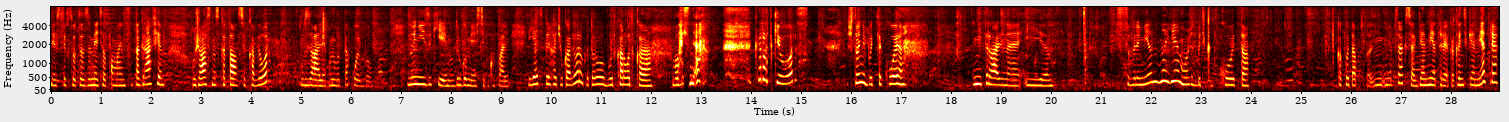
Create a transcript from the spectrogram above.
Если кто-то заметил по моим фотографиям, ужасно скатался ковер в зале. Он вот такой был. Но не из Икеи, мы в другом месте покупали. И я теперь хочу ковер, у которого будет короткая волосня, короткий ворс. Что-нибудь такое нейтральное и современное, может быть, какой-то какой-то не абстракция, а геометрия, какая-нибудь геометрия.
